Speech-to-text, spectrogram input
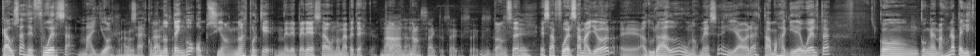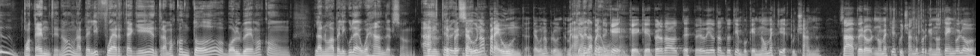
causas de fuerza mayor. Claro, o sea, es como claro, no exacto. tengo opción, no es porque me dé pereza o no me apetezca. No, no, no, exacto, exacto, exacto. Entonces, esa fuerza mayor eh, ha durado unos meses y ahora estamos aquí de vuelta con, con además una peli potente, ¿no? Una peli fuerte aquí, entramos con todo, volvemos con la nueva película de Wes Anderson. Pero te, hago una pregunta, te hago una pregunta. Me estoy Hazme dando la cuenta que, pregunta. que, que he, perdido, he perdido tanto tiempo que no me estoy escuchando. O sea, pero no me estoy escuchando porque no tengo los...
